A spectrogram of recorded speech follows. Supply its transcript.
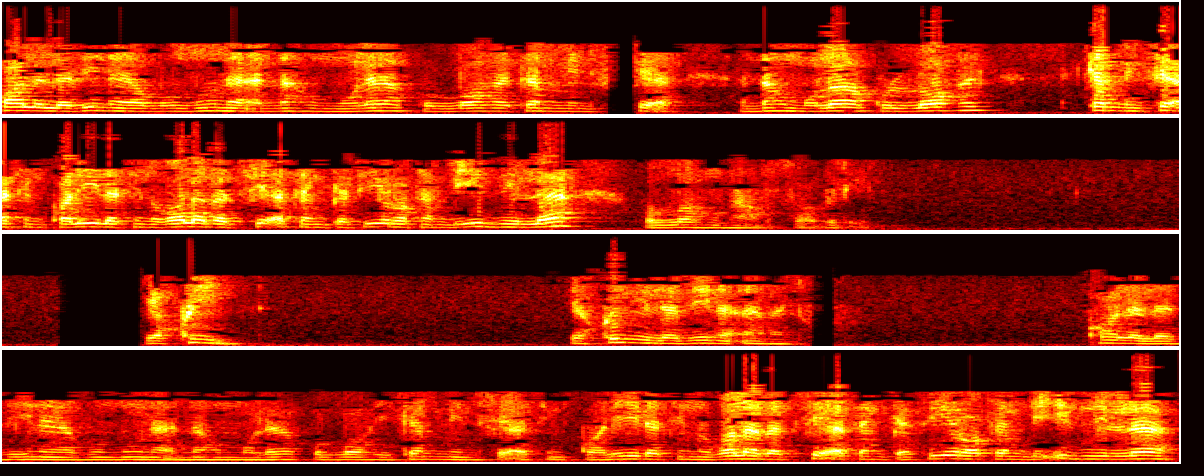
قال الذين يظنون أنهم ملاقوا الله كم من فئة أنهم ملاقوا الله كم من فئة قليلة غلبت فئة كثيرة بإذن الله والله مع الصابرين. يقين يقين الذين آمنوا. قال الذين يظنون أنهم ملاقوا الله كم من فئة قليلة غلبت فئة كثيرة بإذن الله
